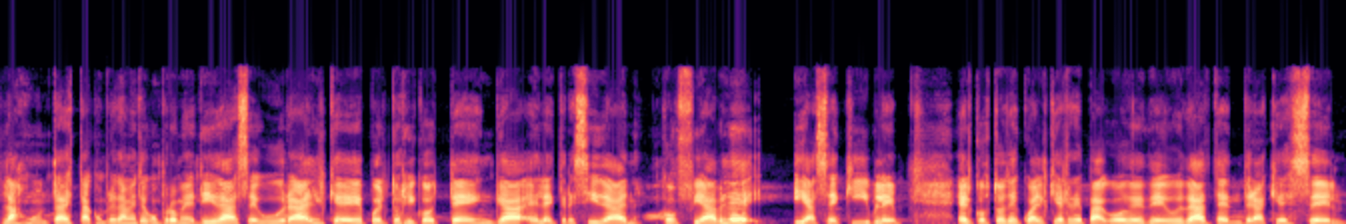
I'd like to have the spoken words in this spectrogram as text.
La Junta está completamente comprometida a asegurar que Puerto Rico tenga electricidad confiable y asequible. El costo de cualquier repago de deuda tendrá que ser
